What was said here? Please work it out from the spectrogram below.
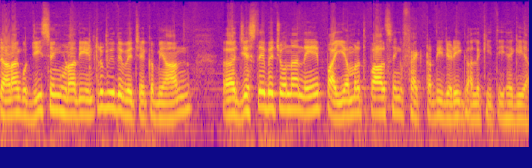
ਰਾਣਾ ਗੁਰਜੀਤ ਸਿੰਘ ਹੁਣਾਂ ਦੀ ਇੰਟਰਵਿਊ ਦੇ ਵਿੱਚ ਇੱਕ ਬਿਆਨ ਜਿਸ ਦੇ ਵਿੱਚ ਉਹਨਾਂ ਨੇ ਭਾਈ ਅਮਰਤਪਾਲ ਸਿੰਘ ਫੈਕਟਰ ਦੀ ਜਿਹੜੀ ਗੱਲ ਕੀਤੀ ਹੈਗੀ ਆ।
